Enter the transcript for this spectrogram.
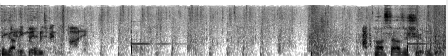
They got me pinned. Hostiles are shooting.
